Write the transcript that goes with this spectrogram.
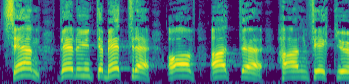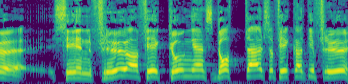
Sen blev det ju inte bättre av att eh, han fick ju sin fru, han fick kungens dotter, så fick han till fru.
